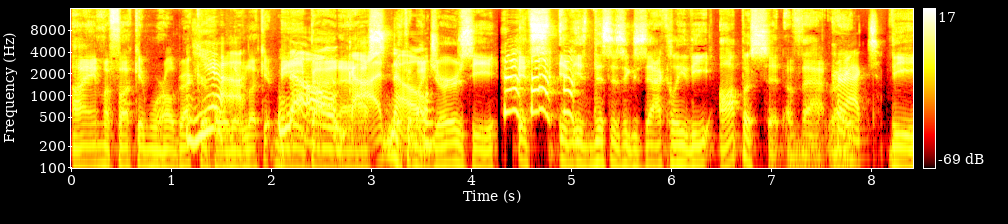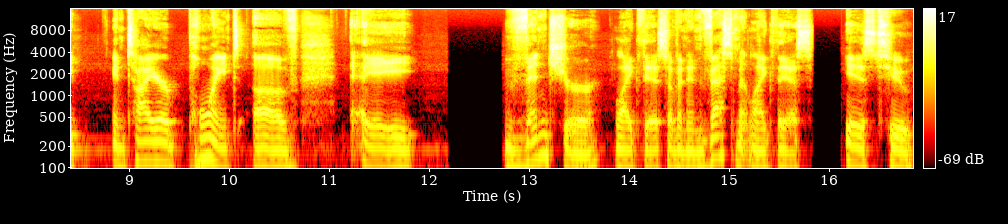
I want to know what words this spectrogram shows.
I am a fucking world record yeah. holder. Look at me, no, badass. God, no. Look at my jersey. It's it is this is exactly the opposite of that, right? Correct. The entire point of a venture like this, of an investment like this, is to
